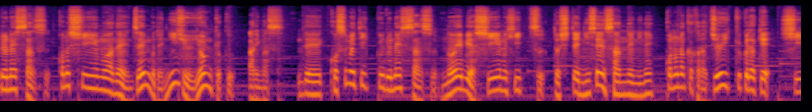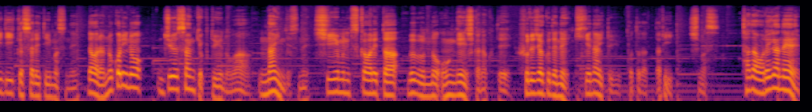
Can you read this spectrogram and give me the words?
ルネッサンス、この CM はね、全部で24曲あります。で、コスメティックルネッサンス、ノエビア CM ヒッツとして2003年にね、この中から11曲だけ CD 化されていますね。だから残りの13曲というのはないんですね。CM に使われた部分の音源しかなくて、フル弱でね、聴けないということだったりします。ただ俺がね、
